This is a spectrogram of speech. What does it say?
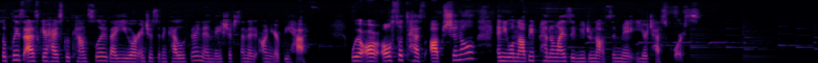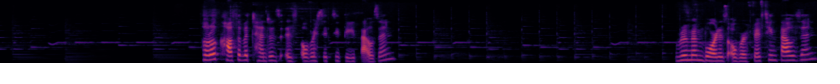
So please ask your high school counselor that you are interested in Cal Lutheran and they should send it on your behalf. We are also test optional and you will not be penalized if you do not submit your test scores. Total cost of attendance is over 63,000. Room and board is over 15,000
